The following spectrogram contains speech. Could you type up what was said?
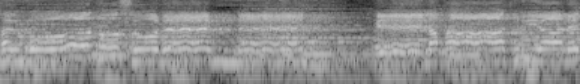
al voto solenne che la patria le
